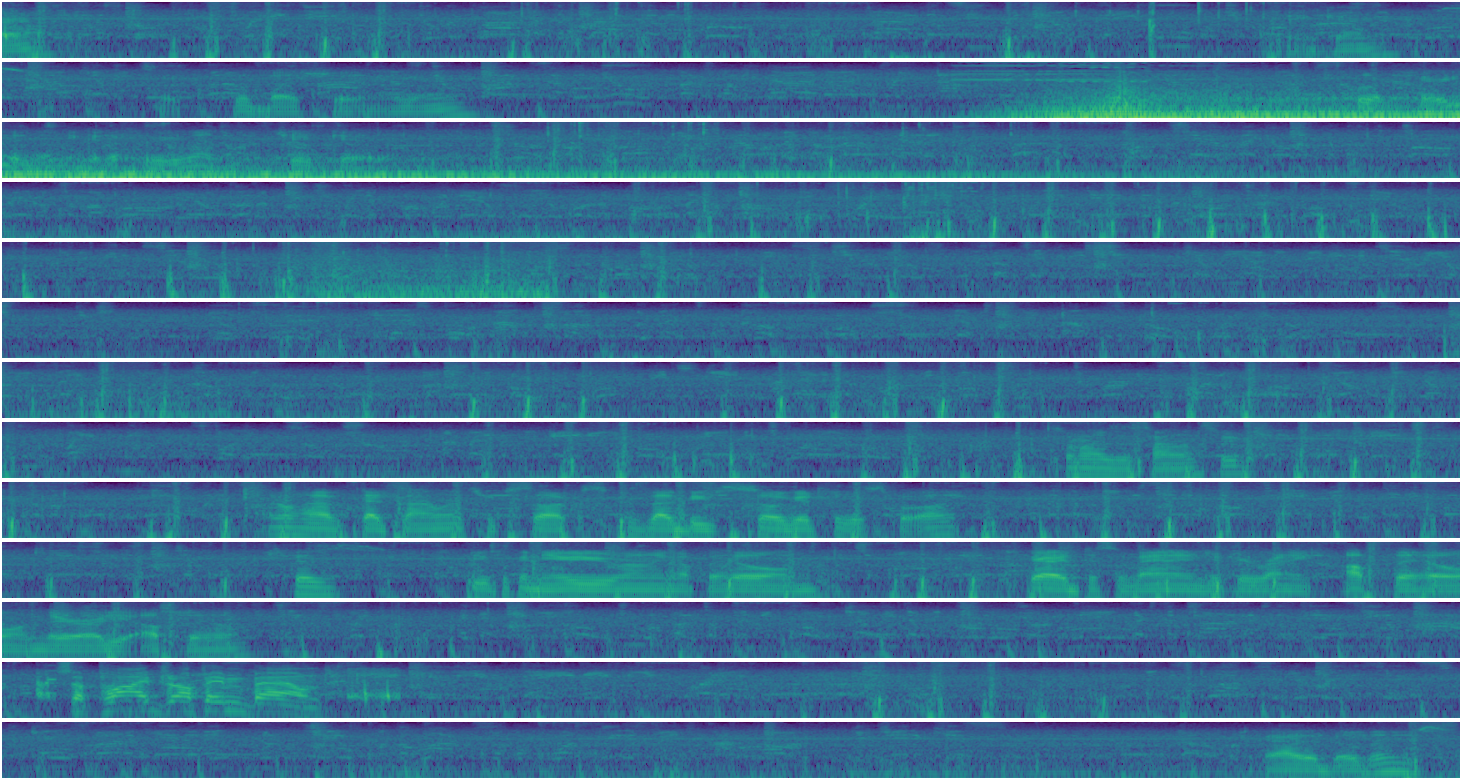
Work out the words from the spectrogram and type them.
A silencer. I don't have dead silence, which sucks, because that'd be so good for this spot. Because people can hear you running up a hill, and you're at a disadvantage if you're running up the hill and they're already up the hill. Supply drop inbound. Out of the buildings.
